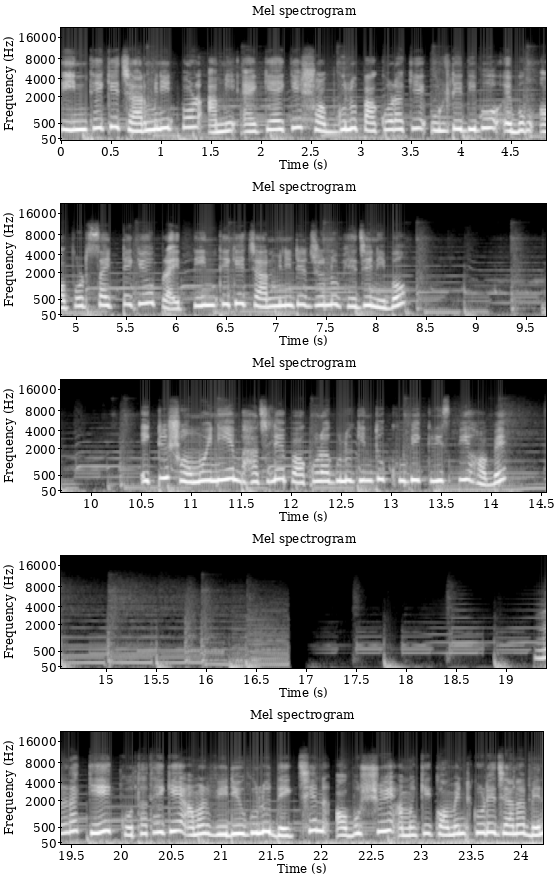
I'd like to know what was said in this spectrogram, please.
তিন থেকে চার মিনিট পর আমি একে একে সবগুলো পাকোড়াকে উল্টে দিব এবং অপর সাইডটাকেও প্রায় তিন থেকে চার মিনিটের জন্য ভেজে নিব। একটু সময় নিয়ে ভাজলে পকোড়াগুলো কিন্তু খুবই ক্রিস্পি হবে। আপনারা কে কোথা থেকে আমার ভিডিওগুলো দেখছেন অবশ্যই আমাকে কমেন্ট করে জানাবেন।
